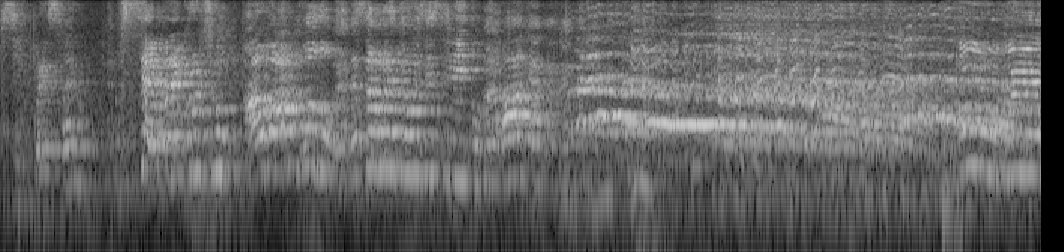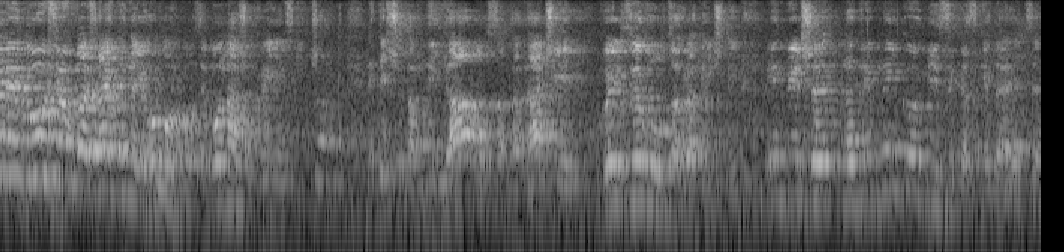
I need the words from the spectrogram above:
Всіх пересварю, все перекручу, а Бакулу заведу зі світу. А, Ну, ви не дуже вважайте на його погрози, бо наш український чорт не те, що там диявол, сатана чи вельзевул заграничний. Він більше на дрібненького бісика скидається,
